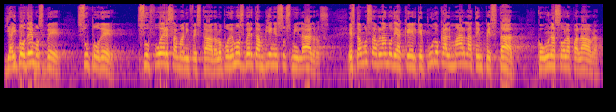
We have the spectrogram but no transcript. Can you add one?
Y ahí podemos ver su poder, su fuerza manifestada. Lo podemos ver también en sus milagros. Estamos hablando de aquel que pudo calmar la tempestad con una sola palabra.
